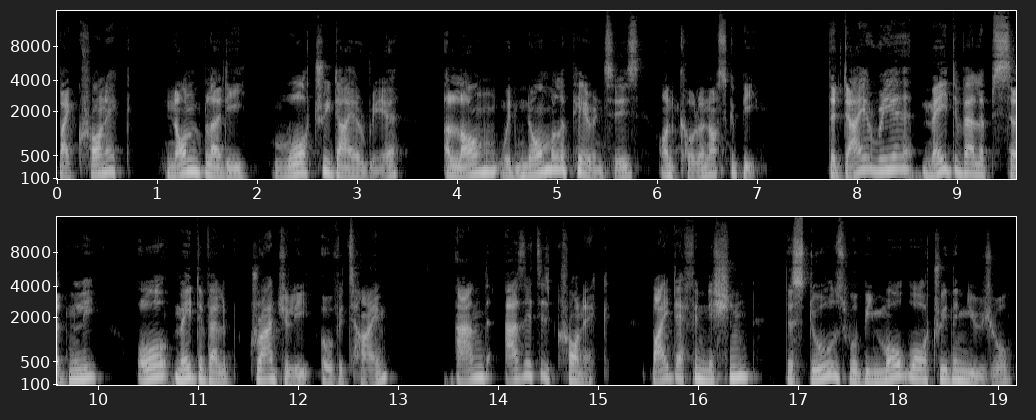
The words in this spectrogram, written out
by chronic, non bloody, watery diarrhea along with normal appearances on colonoscopy. The diarrhea may develop suddenly or may develop gradually over time, and as it is chronic, by definition, the stools will be more watery than usual,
